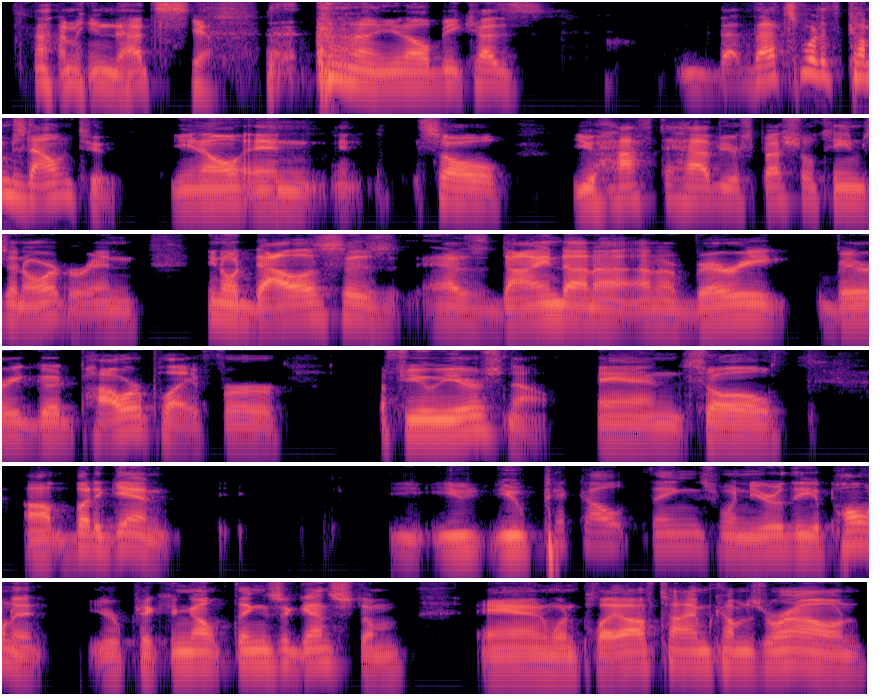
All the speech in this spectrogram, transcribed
I mean, that's yeah, you know, because that, that's what it comes down to, you know, and, and so you have to have your special teams in order. And you know, Dallas has has dined on a on a very very good power play for a few years now. And so, uh, but again, you you pick out things when you're the opponent. You're picking out things against them, and when playoff time comes around,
